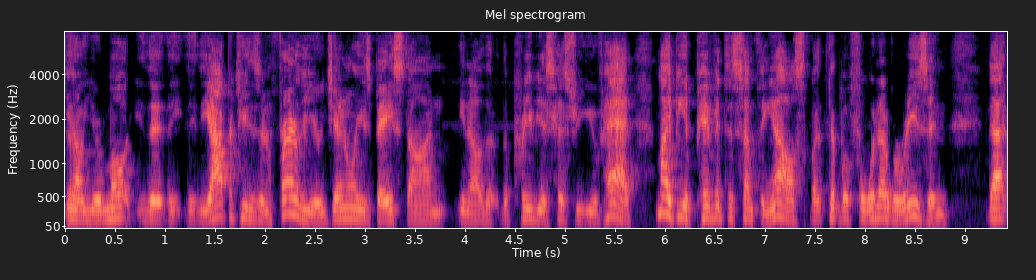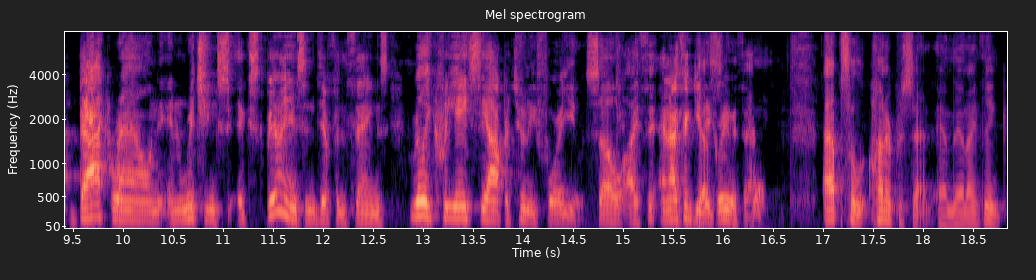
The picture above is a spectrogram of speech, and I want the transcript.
you know your mo- the, the the opportunities in front of you generally is based on you know the, the previous history you've had might be a pivot to something else but, but for whatever reason that background enriching experience in different things really creates the opportunity for you so i think and i think you'd yes. agree with that absolutely 100% and then i think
